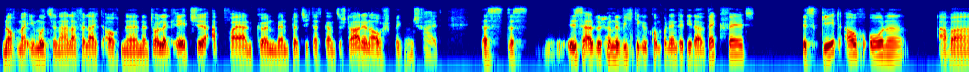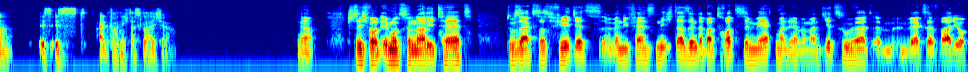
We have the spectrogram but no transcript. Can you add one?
noch mal emotionaler vielleicht auch eine, eine tolle Grätsche abfeiern können, wenn plötzlich das ganze Stadion aufspringt und schreit. Das, das ist also schon eine wichtige Komponente, die da wegfällt. Es geht auch ohne, aber es ist einfach nicht das Gleiche. Ja, Stichwort Emotionalität. Du sagst, das fehlt jetzt, wenn die Fans nicht da sind, aber trotzdem merkt man, wenn man dir zuhört im, im Werkself-Radio,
